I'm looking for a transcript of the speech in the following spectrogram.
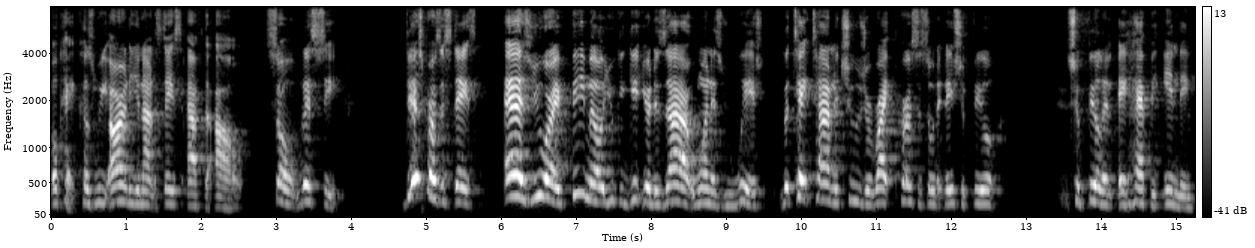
Okay, because we are in the United States after all. So let's see. This person states, as you are a female, you can get your desired one as you wish, but take time to choose your right person so that they should feel should feel an, a happy ending.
